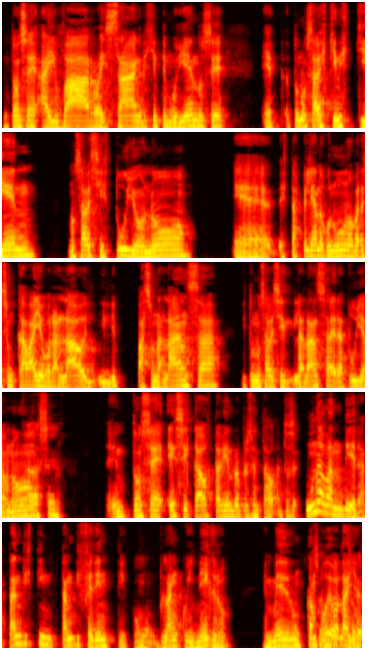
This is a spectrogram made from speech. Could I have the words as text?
Entonces hay barro, hay sangre, gente muriéndose. Eh, tú no sabes quién es quién, no sabes si es tuyo o no. Eh, estás peleando con uno, aparece un caballo por al lado y, le pasa una lanza y tú no sabes si la lanza era tuya o no. Ah, Entonces ese caos está bien representado. Entonces una bandera tan, tan diferente como blanco y negro en medio de un campo de batalla,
